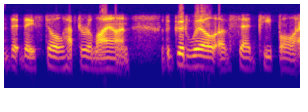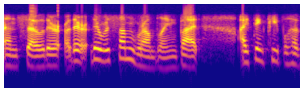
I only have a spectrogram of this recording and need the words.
that they still have to rely on the goodwill of said people and so there there there was some grumbling but I think people have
